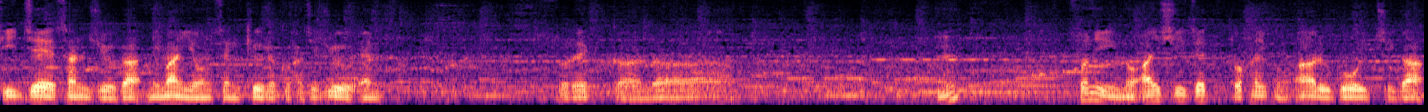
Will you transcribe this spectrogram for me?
PJ30 が24,980円。それから、ん？ソニーの ICZ-R51 が、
